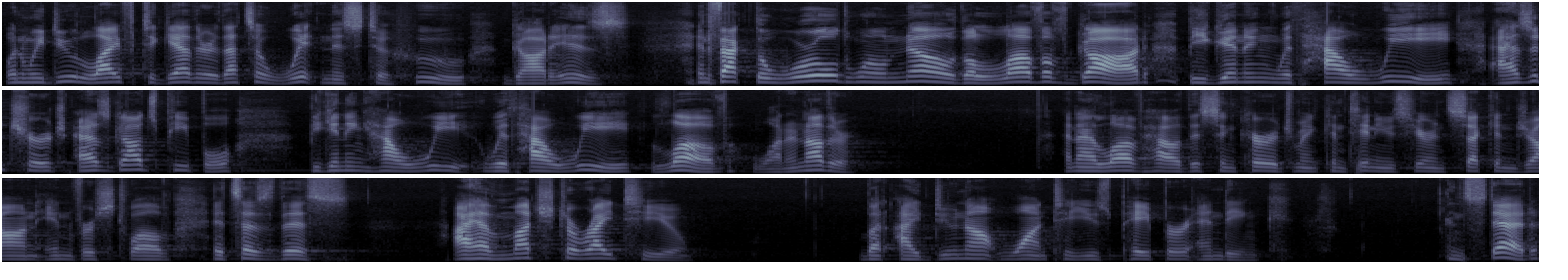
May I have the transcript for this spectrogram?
When we do life together, that's a witness to who God is. In fact, the world will know the love of God beginning with how we, as a church, as God's people, beginning how we with how we love one another. And I love how this encouragement continues here in 2 John in verse 12. It says this, I have much to write to you, but I do not want to use paper and ink. Instead,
